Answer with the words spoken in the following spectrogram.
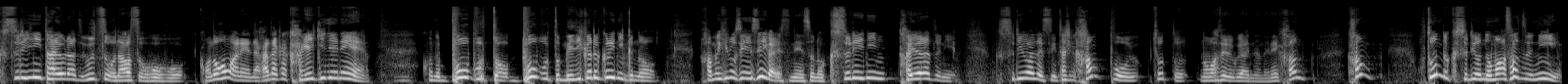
薬に頼らず、うつを治す方法。この本はね、なかなか過激でね、このボーボット、ボーボットメディカルクリニックの亀廣先生がですね、その薬に頼らずに、薬はですね、確か漢方をちょっと飲ませるぐらいなんでね、漢、漢、ほとんど薬を飲まさずに、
